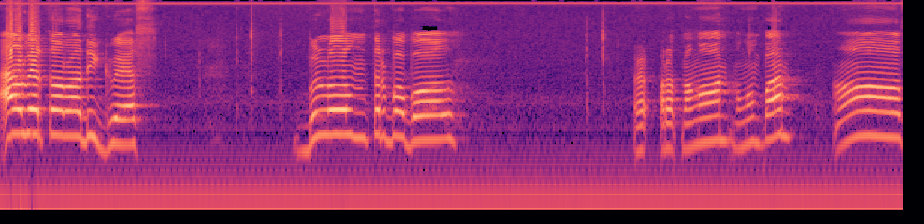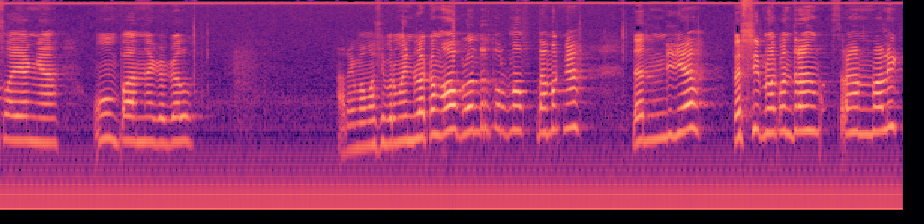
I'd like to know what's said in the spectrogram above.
Alberto Rodriguez belum terbobol. Erat Mangon mengumpan. Oh sayangnya umpannya gagal. Arema masih bermain belakang. Oh blunder tampaknya. Dan ini dia Persib melakukan terang, serangan balik.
